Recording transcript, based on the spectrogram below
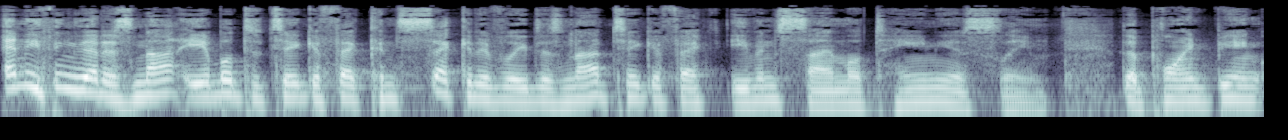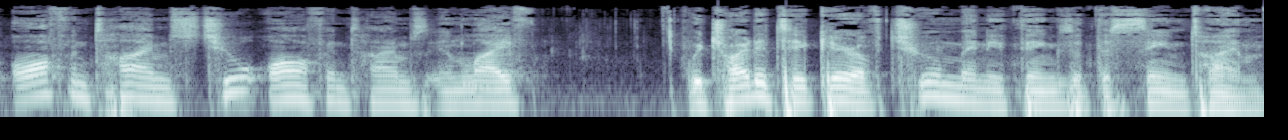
anything that is not able to take effect consecutively does not take effect even simultaneously. The point being, oftentimes, too oftentimes in life, we try to take care of too many things at the same time.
